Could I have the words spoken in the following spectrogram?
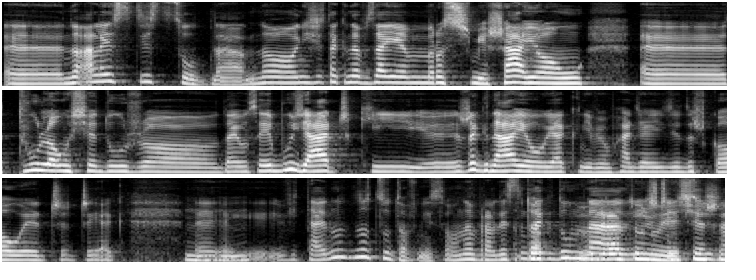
E, no ale jest, jest cudna. No, oni się tak nawzajem rozśmieszają, e, tulą się dużo, dają sobie buziaczki, żegnają, jak nie wiem, Hania idzie do szkoły, czy, czy jak Mm. Witają. No, no cudownie są, naprawdę. Jestem tak dumna Gratuluję, cieszę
